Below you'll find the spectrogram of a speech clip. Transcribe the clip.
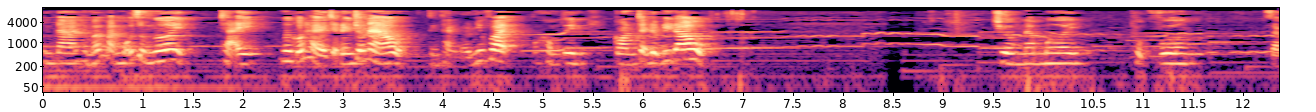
nhưng ta thì mất mặt mũi dùng ngươi. Chạy, ngươi có thể chạy đến chỗ nào? Tinh thành lớn như vậy, ta không tin còn chạy được đi đâu. chương 50 Thục Phương Gia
